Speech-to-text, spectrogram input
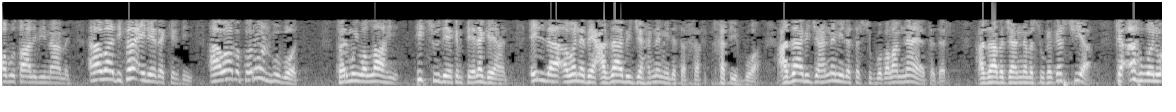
ئەبوو طالبی مامد ئاوا دیفاعی لێ ئاوا بە پەرۆش بوو بۆت. فەرمووی والله هیچ سوودێکم پێ نەگەیاند إلا ئەوە نەبێ عذابی جهنمی لەسەر خەفیف بووە عذابی جهنمی لەسەر سوک بوو بەڵام نایەتە عذاب جهنم چییە کە ئەهون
